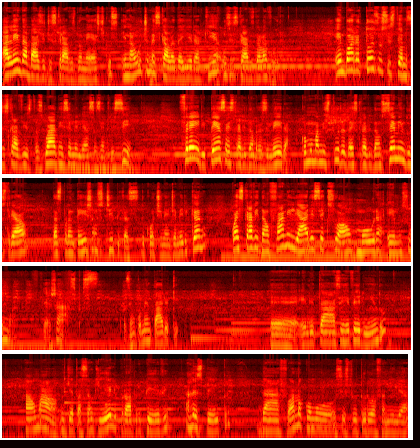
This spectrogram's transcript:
além da base de escravos domésticos e, na última escala da hierarquia, os escravos da lavoura. Embora todos os sistemas escravistas guardem semelhanças entre si, Freire pensa a escravidão brasileira como uma mistura da escravidão semi-industrial das plantations típicas do continente americano com a escravidão familiar e sexual moura e muçulmana. Fecha aspas. Vou fazer um comentário aqui. É, ele está se referindo a uma inquietação que ele próprio teve a respeito da forma como se estruturou a família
